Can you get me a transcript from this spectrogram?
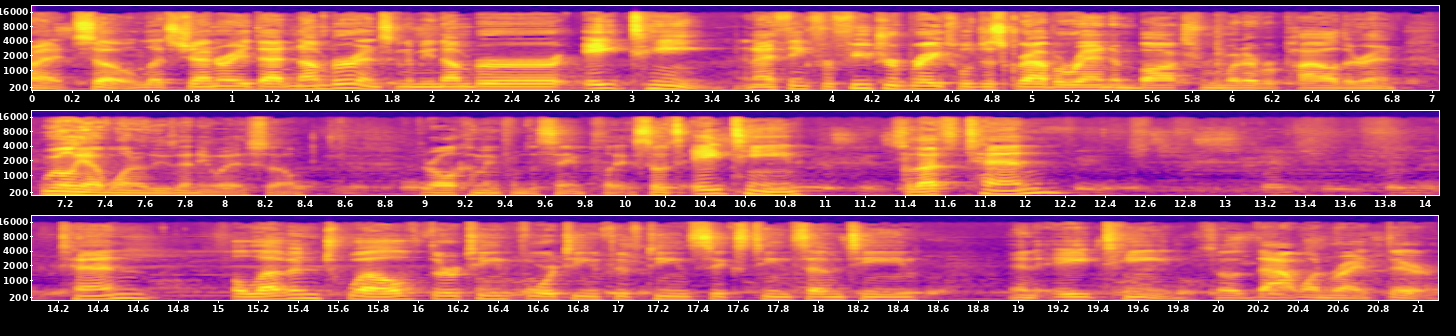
right, so let's generate that number, and it's going to be number 18. And I think for future breaks, we'll just grab a random box from whatever pile they're in. We only have one of these anyway, so they're all coming from the same place. So it's 18. So that's 10, 10, 11, 12, 13, 14, 15, 16, 17, and 18. So that one right there.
